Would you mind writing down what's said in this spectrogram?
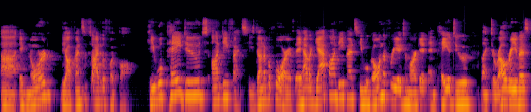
uh, ignored the offensive side of the football he will pay dudes on defense. He's done it before. If they have a gap on defense, he will go on the free agent market and pay a dude like Darrelle Revis.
